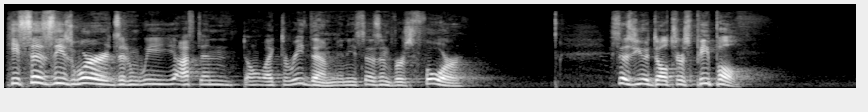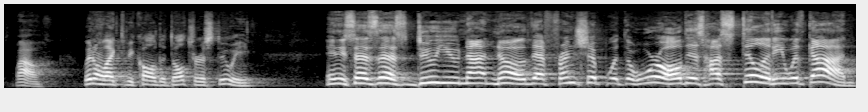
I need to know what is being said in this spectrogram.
he says these words, and we often don't like to read them. And he says in verse 4, he says, You adulterous people. Wow. We don't like to be called adulterous, do we? And he says this Do you not know that friendship with the world is hostility with God?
